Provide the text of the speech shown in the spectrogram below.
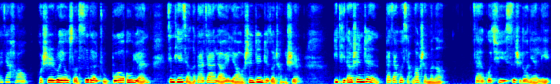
大家好，我是若有所思的主播欧元。今天想和大家聊一聊深圳这座城市。一提到深圳，大家会想到什么呢？在过去四十多年里，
